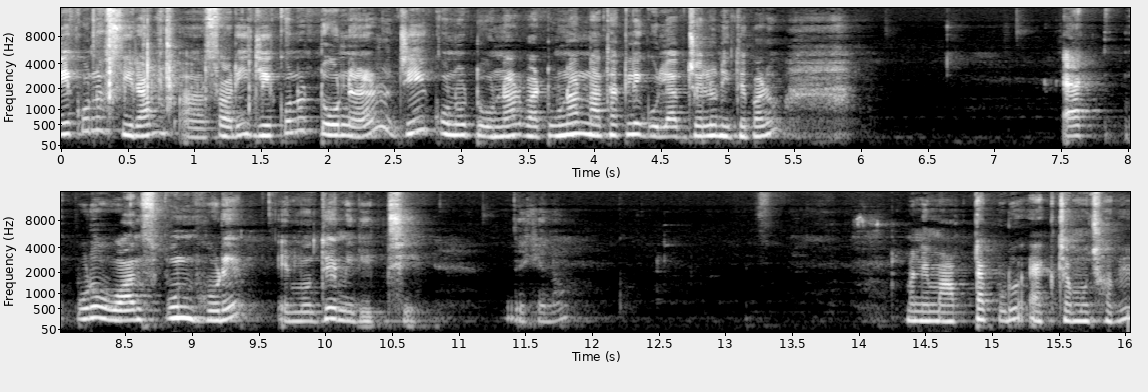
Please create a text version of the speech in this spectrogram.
যে কোনো সিরাম সরি যে কোনো টোনার যে কোনো টোনার বা টোনার না থাকলে গোলাপ জলও নিতে পারো। এক, পুরো ওয়ান স্পুন ভরে এর মধ্যে আমি দিচ্ছি। দেখে নাও। মানে মাপটা পুরো এক চামচ হবে।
